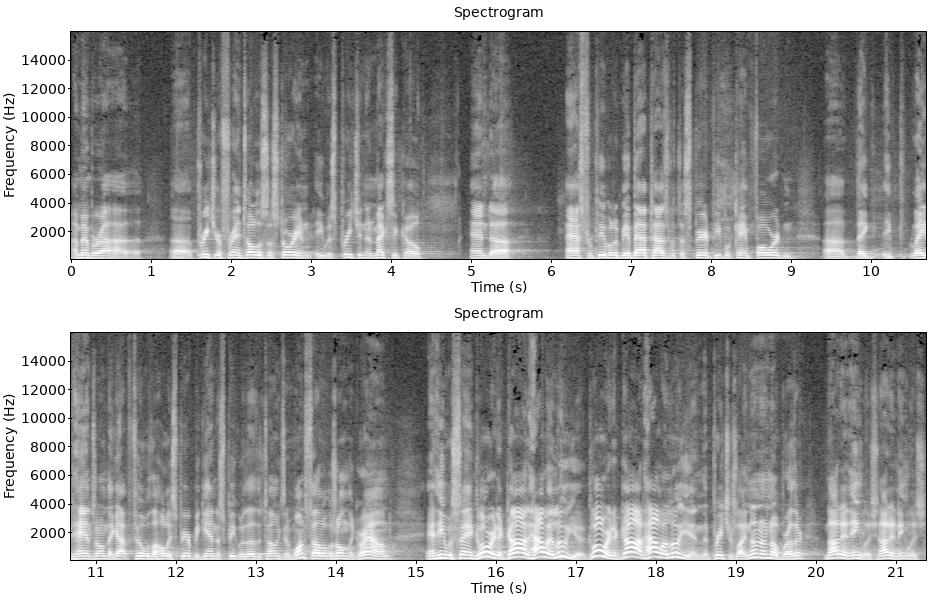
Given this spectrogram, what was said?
I remember. a uh, preacher friend told us a story, and he was preaching in Mexico and uh, asked for people to be baptized with the Spirit. People came forward and uh, they, he laid hands on them. They got filled with the Holy Spirit, began to speak with other tongues. And one fellow was on the ground and he was saying, Glory to God, hallelujah. Glory to God, hallelujah. And the preacher's like, No, no, no, brother. Not in English, not in English.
